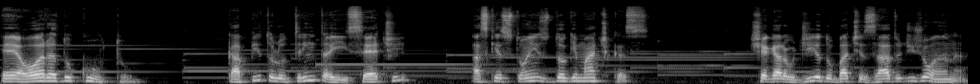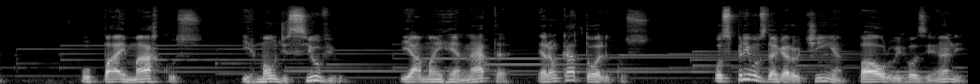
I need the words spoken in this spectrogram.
É hora do culto. Capítulo 37 As questões dogmáticas. Chegara o dia do batizado de Joana. O pai Marcos, irmão de Silvio, e a mãe Renata eram católicos. Os primos da garotinha, Paulo e Rosiane,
